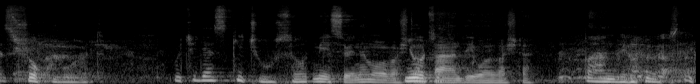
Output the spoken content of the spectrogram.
ez sok volt. Úgyhogy ez kicsúszott. Mésző nem olvasta, Nyolc... Pándi olvasta. Pándi olvasta.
